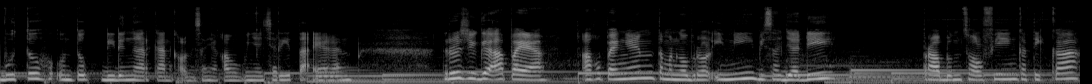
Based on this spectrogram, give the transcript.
butuh untuk didengarkan kalau misalnya kamu punya cerita ya kan. Terus juga apa ya? Aku pengen teman ngobrol ini bisa jadi problem solving ketika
